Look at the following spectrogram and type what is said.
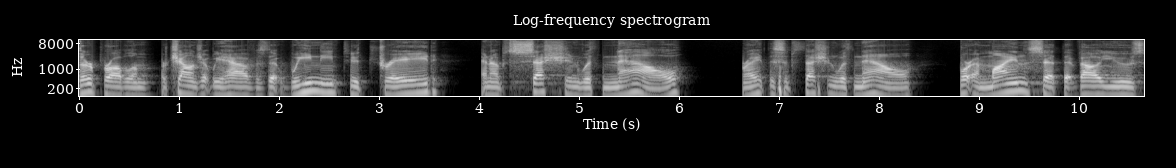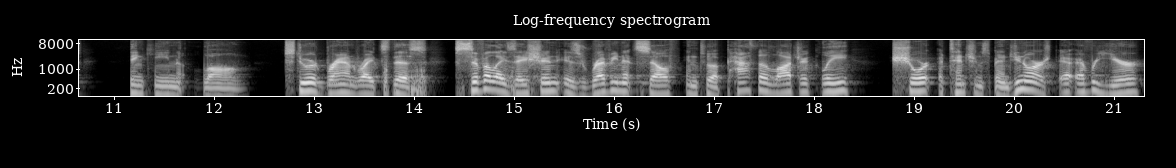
third problem or challenge that we have is that we need to trade an obsession with now, right? This obsession with now for a mindset that values thinking long. Stewart Brand writes this Civilization is revving itself into a pathologically short attention span. Do you know our, every year,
